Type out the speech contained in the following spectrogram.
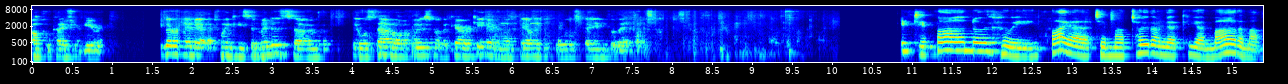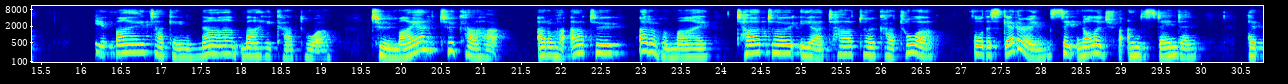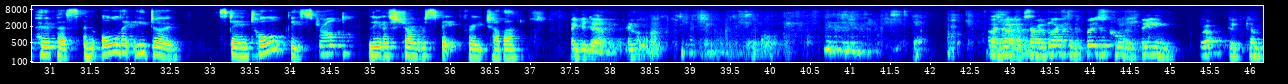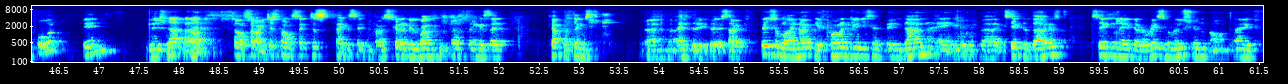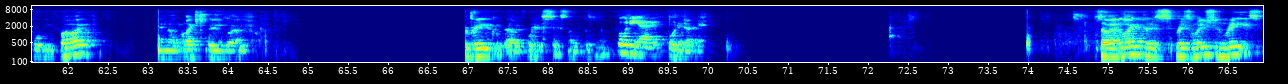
consultation hearing. You've got around about twenty submitters, so we will start off first with the Karakia and the Delhi will stand for that. I te whānau hui, whaia te mātauranga kia mārama. Kia whai take nā mahi katoa. Tū maia, tū kaha. Aroha atu, aroha mai, tātou i a tātou katoa. For this gathering, seek knowledge for understanding. Have purpose in all that you do. Stand tall, be strong, let us show respect for each other. Thank you, Delhi. I know, so I'd like to first call Ben, well, to come forward, Ben? There's not, Oh, so sorry, just one sec, just take a second. I was going to do one more thing is that a couple of things um, I have to. So first of all, I note the apologies have been done and you've uh, accepted those. Secondly, I've got a resolution on page forty-five. And I'd like to uh, read uh, forty-six, isn't it? Forty-eight. Forty-eight. So I'd like this resolution reads,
